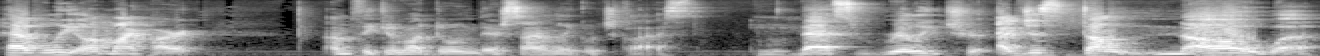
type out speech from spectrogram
heavily on my heart, I'm thinking about doing their sign language class. Mhm. That's really true. I just don't know.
